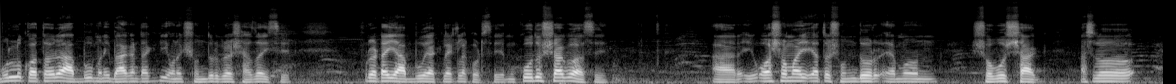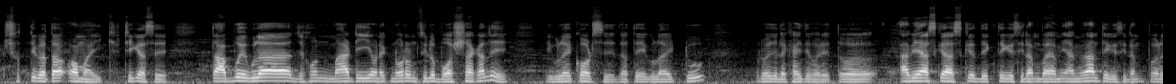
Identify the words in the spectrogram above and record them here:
মূল্য কত হলো আব্বু মানে বাগানটাকে কি অনেক সুন্দর করে সাজাইছে। পুরোটাই আব্বু একলা একলা করছে এবং কদুর শাকও আছে। আর এই অসময় এত সুন্দর এমন সবুজ শাক, আসলে সত্যি কথা অমায়িক, ঠিক আছে? তো আব্বু এগুলা যখন মাটি অনেক নরম ছিল বর্ষাকালে, এগুলাই করছে যাতে এগুলা একটু রোদেলে খাইতে পারে। তো আমি আজকে আজকে দেখতে গেছিলাম বা আমি, আমিও আনতে গেছিলাম, পরে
